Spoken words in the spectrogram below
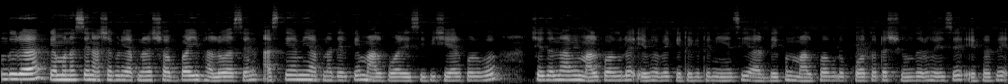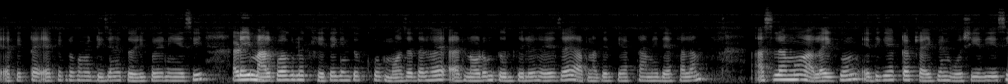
বন্ধুরা, কেমন আছেন? আশা করি আপনারা সবাই ভালো আছেন। আজকে আমি আপনাদেরকে মালপোয়া রেসিপি শেয়ার করব। সেজন্য আমি মালপোয়াগুলো এভাবে কেটে কেটে নিয়েছি। আর দেখুন, মালপোয়াগুলো কতটা সুন্দর হয়েছে। এভাবে এক একটা এক এক রকমের ডিজাইনে তৈরি করে নিয়েছি। আর এই মালপোয়াগুলো খেতে কিন্তু খুব মজাদার হয় আর নরম তুলতুলে হয়ে যায়। আপনাদেরকে একটা আমি দেখালাম। আসসালামু আলাইকুম। এদিকে একটা ফ্রাই প্যান বসিয়ে দিয়েছি।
